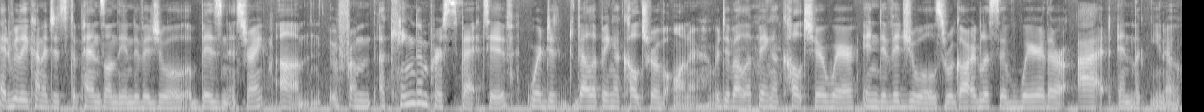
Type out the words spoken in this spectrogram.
It really kind of just depends on the individual business, right? Um, from a kingdom perspective, we're de- developing a culture of honor. We're developing a culture where individuals, regardless of where they're at in the, you know,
